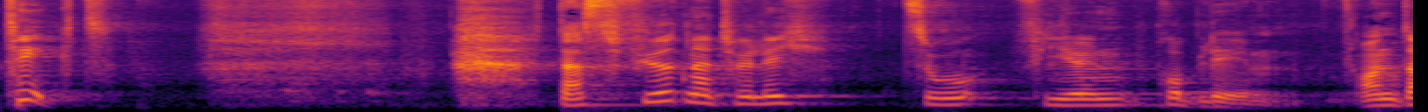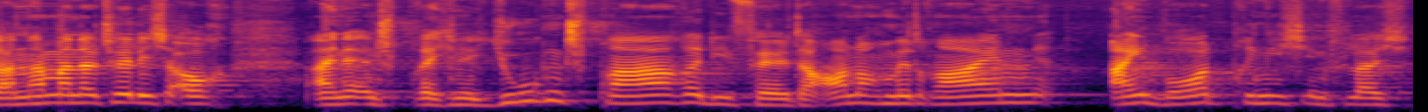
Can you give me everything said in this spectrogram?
tickt. Das führt natürlich zu vielen Problemen. Und dann haben wir natürlich auch eine entsprechende Jugendsprache, die fällt da auch noch mit rein. Ein Wort bringe ich Ihnen vielleicht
